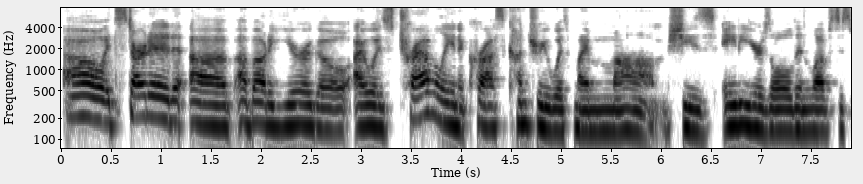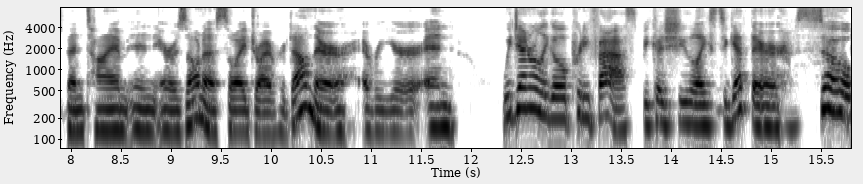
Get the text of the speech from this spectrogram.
Oh, it started uh, about a year ago. I was traveling across country with my mom. She's 80 years old and loves to spend time in Arizona, so I drive her down there every year. And we generally go pretty fast because she likes to get there. So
